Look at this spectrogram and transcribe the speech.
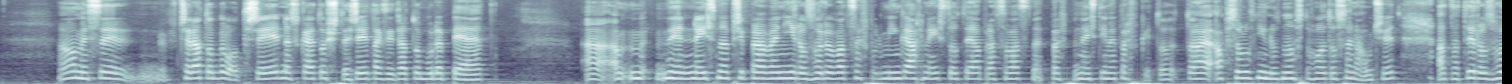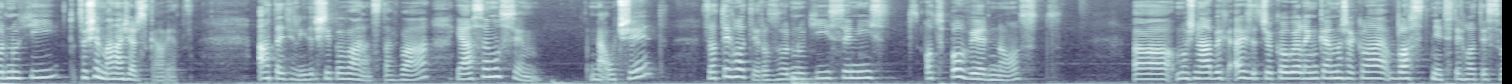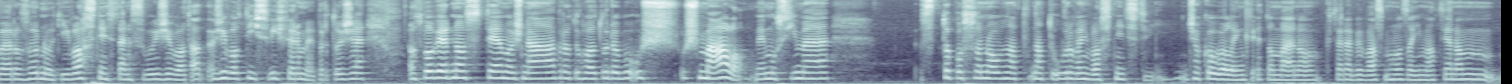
No, my si, včera to bylo tři, dneska je to čtyři, tak zítra to bude pět a my nejsme připraveni rozhodovat se v podmínkách nejistoty a pracovat s nejistými prvky. To, to je absolutní nutnost tohleto se naučit a za ty rozhodnutí, což je manažerská věc. A teď leadershipová nadstavba, já se musím naučit za tyhle ty rozhodnutí si níst odpovědnost Uh, možná bych až s Jocko Willinkem řekla vlastnit tyhle ty své rozhodnutí, vlastnit ten svůj život a život té své firmy, protože odpovědnost je možná pro tuhle tu dobu už, už málo. My musíme to posunout na, na tu úroveň vlastnictví. Jocko Willing je to jméno, které by vás mohlo zajímat, jenom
